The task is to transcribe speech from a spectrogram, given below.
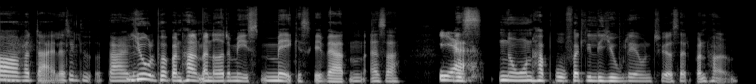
Åh, oh, hvor dejligt. Det lyder dejligt. Jul på Bornholm er noget af det mest magiske i verden. Altså, Ja, hvis nogen har brug for et lille juleeventyr, så er det Bornholm.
